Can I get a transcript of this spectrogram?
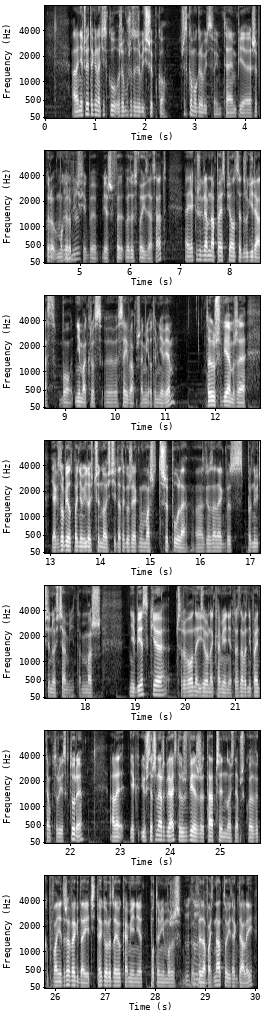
ale nie czuję tego nacisku, że muszę coś zrobić szybko. Wszystko mogę robić w swoim tempie, szybko ro- mogę Mhm. robić jakby, wiesz, we, według swoich zasad. E, Jak już gram na PS5 drugi raz, bo nie ma cross e, save'a, przynajmniej o tym nie wiem, to już wiem, że jak zrobię odpowiednią ilość czynności, dlatego że jakby masz trzy pule związane jakby z pewnymi czynnościami, tam masz niebieskie, czerwone i zielone kamienie. Teraz nawet nie pamiętam, który jest który, ale jak już zaczynasz grać, to już wiesz, że ta czynność, na przykład wykopywanie drzewek, daje ci tego rodzaju kamienie, potem je możesz Mhm. wydawać na to i tak dalej.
